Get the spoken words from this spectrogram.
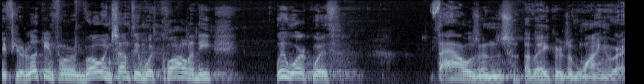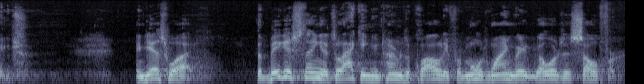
If you're looking for growing something with quality, we work with thousands of acres of wine grapes. And guess what? The biggest thing that's lacking in terms of quality for most wine grape growers is sulfur.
